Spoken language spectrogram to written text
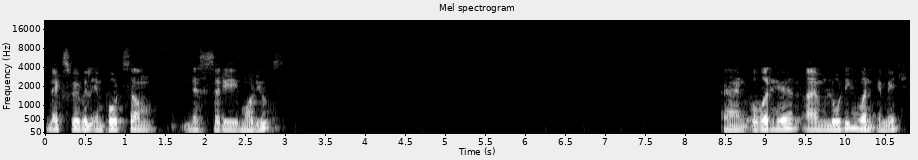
Next we will import some necessary modules and over here I'm loading one image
